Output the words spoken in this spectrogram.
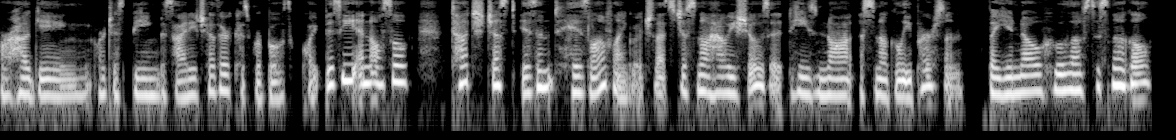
or hugging or just being beside each other because we're both quite busy. And also touch just isn't his love language. That's just not how he shows it. He's not a snuggly person. But you know who loves to snuggle?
